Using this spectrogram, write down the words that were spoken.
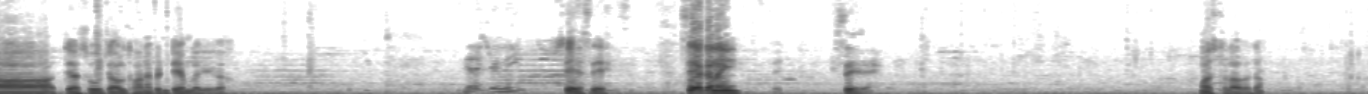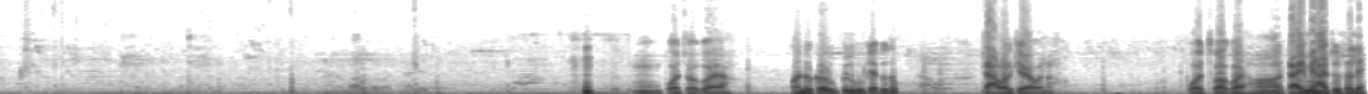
હા અત્યારે શો ચાલુ થવાના પણ ટેમ લગેગા સે સે સે કે નહીં? से મસ્ત લાગે છે હમ, પહોંચવા ગયા. અને કયું પેલું શું કહેતો હતો? ટાવર કહેવાય મને. પહોંચવા ગયા. હા ટાઈમે સાચું છે લે.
